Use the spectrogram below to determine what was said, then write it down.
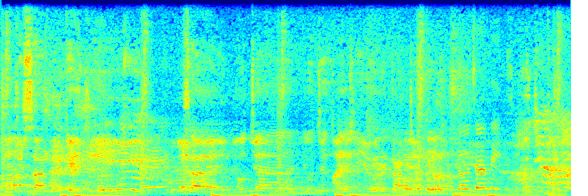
제주산 돼지, 여자 여자 여자 돼지, 남자 여자 돼지.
